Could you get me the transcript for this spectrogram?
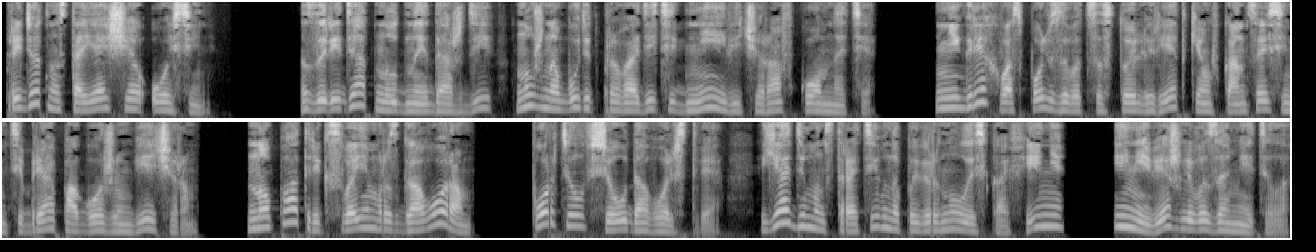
придет настоящая осень. Зарядят нудные дожди, нужно будет проводить дни и вечера в комнате. Не грех воспользоваться столь редким в конце сентября погожим вечером, но Патрик своим разговором портил все удовольствие. Я демонстративно повернулась к Афине и невежливо заметила.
